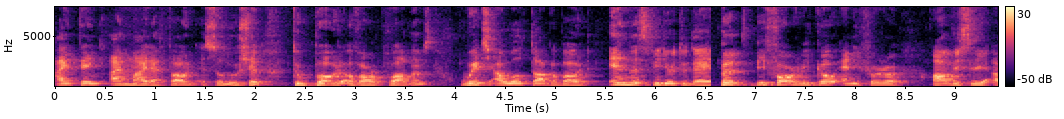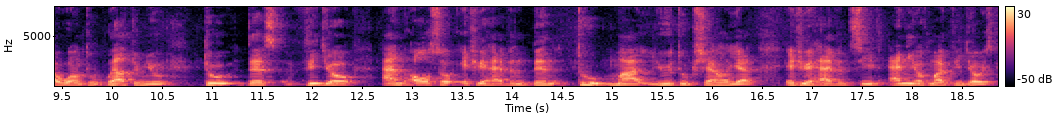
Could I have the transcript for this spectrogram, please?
I think I might have found a solution to both of our problems which I will talk about in this video today. But before we go any further obviously I want to welcome you to this video. And also if you haven't been to my YouTube channel yet if you haven't seen any of my videos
